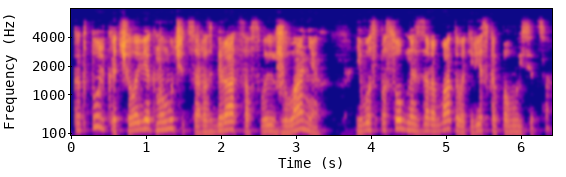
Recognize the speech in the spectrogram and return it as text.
Как только человек научится разбираться в своих желаниях, его способность зарабатывать резко повысится.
